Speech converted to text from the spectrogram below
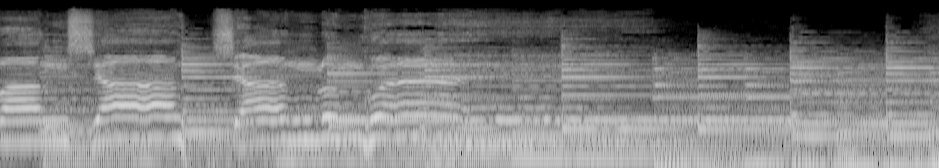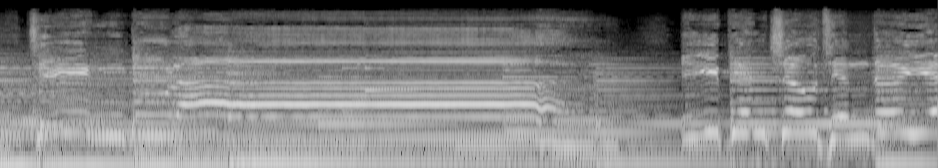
方向像轮回，停不来。一片秋天的夜，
